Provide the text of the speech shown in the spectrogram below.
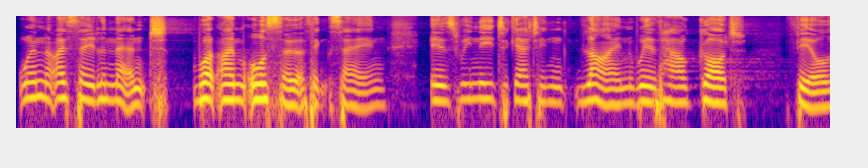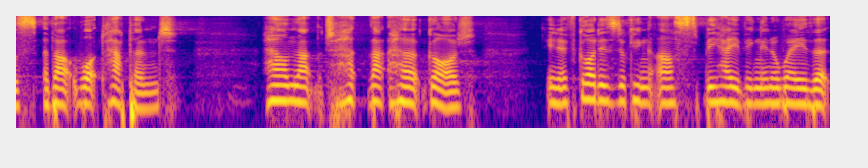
when I say lament, what I'm also, I think, saying is we need to get in line with how God feels about what happened, how that, that hurt God. You know, if God is looking at us behaving in a way that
